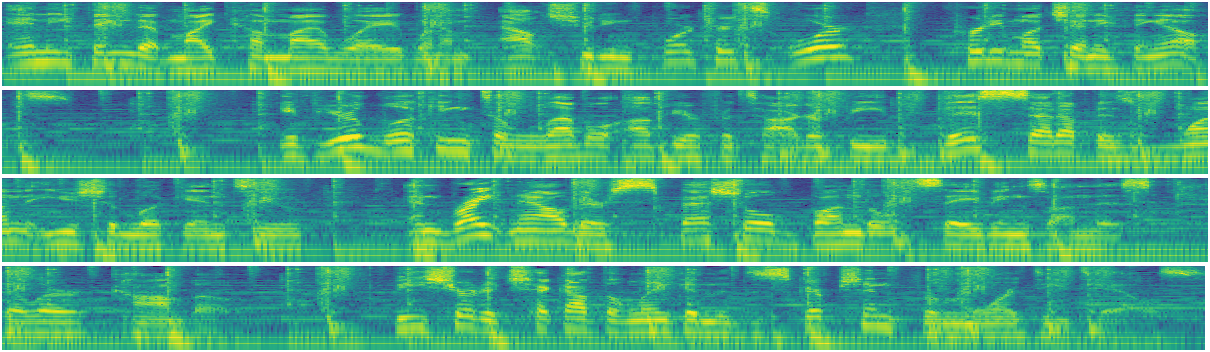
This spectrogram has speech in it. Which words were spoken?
anything that might come my way when I'm out shooting portraits or pretty much anything else. If you're looking to level up your photography, this setup is one that you should look into. And right now, there's special bundled savings on this killer combo. Be sure to check out the link in the description for more details.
